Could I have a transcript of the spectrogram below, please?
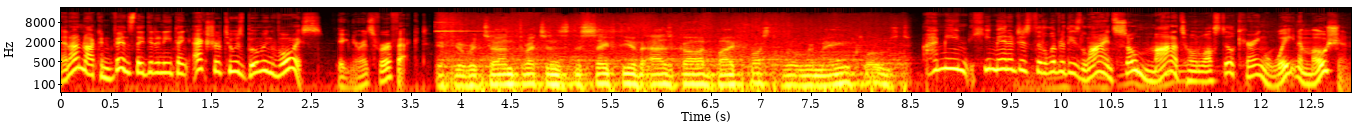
And I'm not convinced they did anything extra to his booming voice. Ignorance for effect. If your return threatens the safety of Asgard, Bifrost will remain closed. I mean, he manages to deliver these lines so monotone while still carrying weight and emotion.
